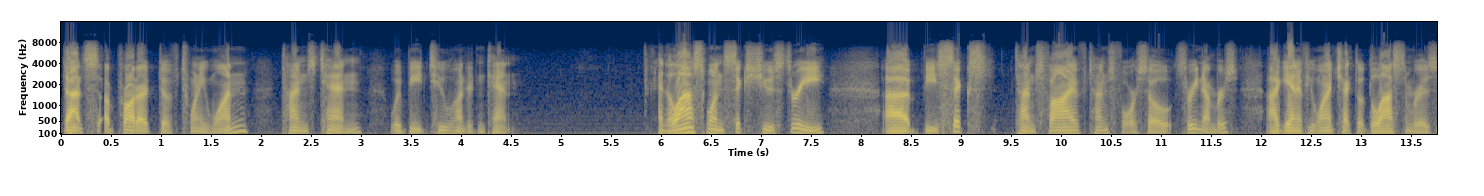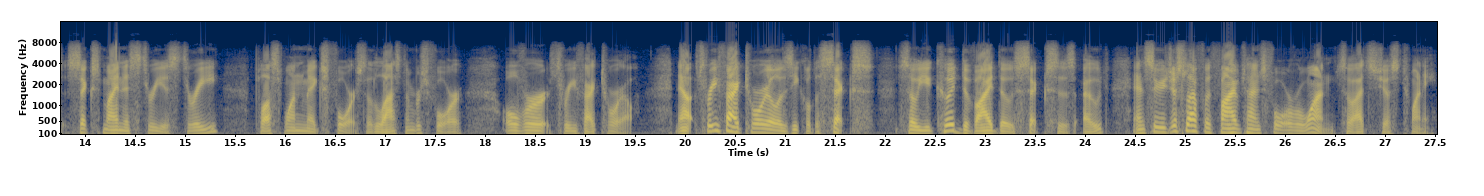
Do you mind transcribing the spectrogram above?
that's a product of 21 times 10 would be 210. And the last one, 6 choose 3, uh, be 6 times 5 times 4, so three numbers. Again, if you want to check what the last number is, 6 minus 3 is 3 plus 1 makes 4. So the last number is 4 over 3 factorial. Now, 3 factorial is equal to 6. So you could divide those 6's out. And so you're just left with 5 times 4 over 1. So that's just 20.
